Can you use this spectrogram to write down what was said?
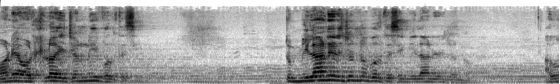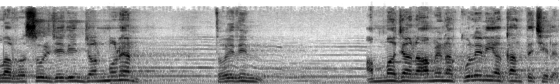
মনে উঠল, এই জন্যই বলতেছি। একটু মিলানের জন্য বলতেছি, মিলানের জন্য। আল্লাহর রসুল যেদিন জন্ম নেন তো ওই দিন আম্মা যান আমেনা কোলে নিয়ে কাঁদতে ছিলেন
